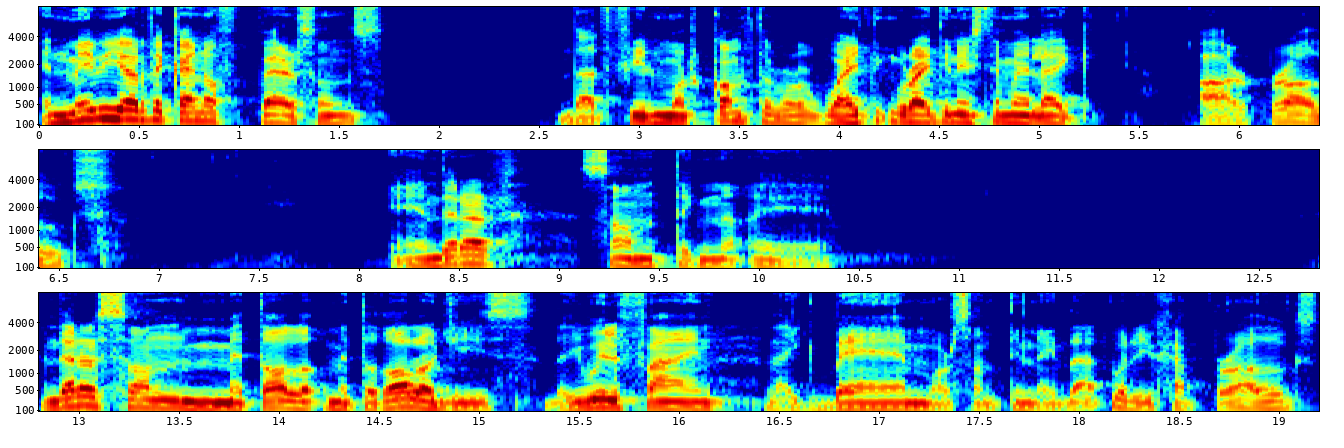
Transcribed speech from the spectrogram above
And maybe you're the kind of persons that feel more comfortable writing, writing HTML like our products. And there are some techno uh, and there are some methodolo methodologies that you will find like BEM or something like that where you have products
